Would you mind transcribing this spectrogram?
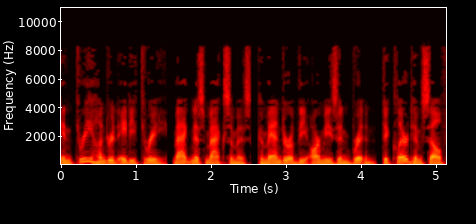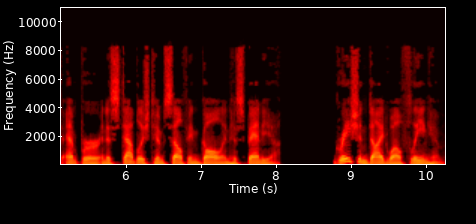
In 383, Magnus Maximus, commander of the armies in Britain, declared himself emperor and established himself in Gaul and Hispania. Gratian died while fleeing him.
